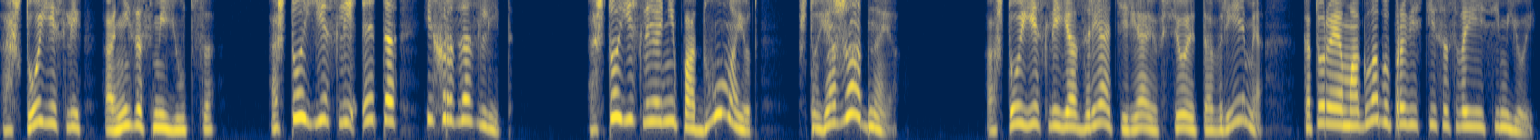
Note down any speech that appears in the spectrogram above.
А что, если они засмеются? А что, если это их разозлит? А что, если они подумают, что я жадная? А что, если я зря теряю все это время, которое могла бы провести со своей семьей?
